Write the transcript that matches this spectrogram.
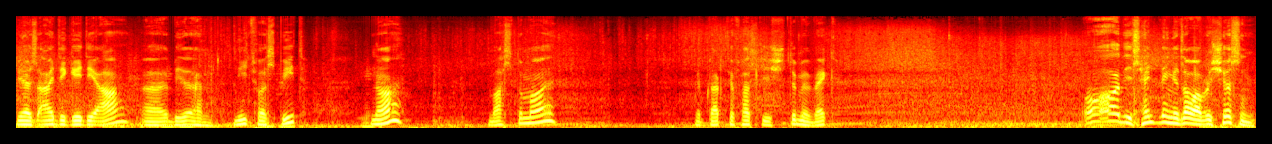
Wie das alte GTA. Äh, wie, äh, Need for Speed. Na? Machst du mal? Mir bleibt ja fast die Stimme weg. Oh, dieses Handling ist aber beschissen.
